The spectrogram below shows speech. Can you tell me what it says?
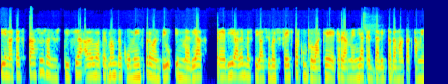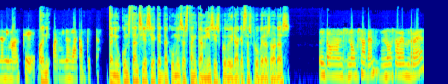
i en aquests casos la justícia ha de dur a terme un decomís preventiu immediat, previ a la investigació dels fets per comprovar que, que realment hi ha aquest delicte de maltractament animal que, bueno, Teni- per mi no hi ha cap dubte. Teniu constància si aquest decomís està en camí, si es produirà aquestes properes hores? Doncs no ho sabem, no sabem res.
